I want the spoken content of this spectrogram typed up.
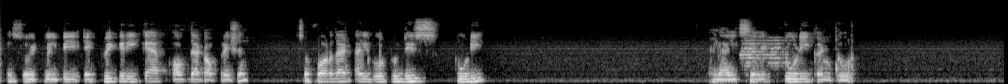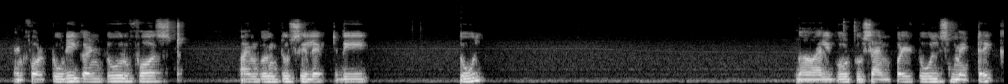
Okay, so it will be a quick recap of that operation so for that I'll go to this 2d and I'll say 2d contour. And for 2d contour first I'm going to select the tool. Now I'll go to sample tools metric.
